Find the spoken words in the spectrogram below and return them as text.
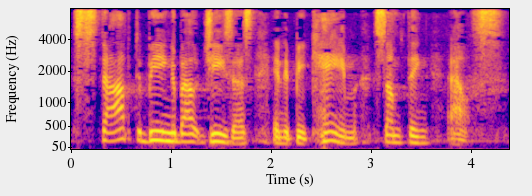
stopped being about Jesus and it became something else.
